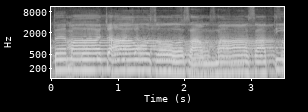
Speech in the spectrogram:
කතමාචාවසෝ සම්මා සති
